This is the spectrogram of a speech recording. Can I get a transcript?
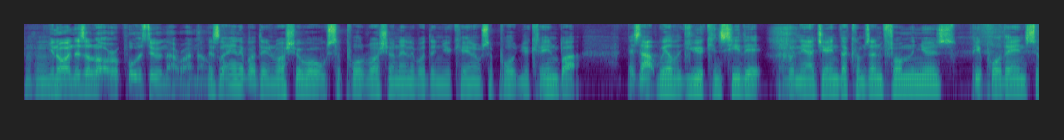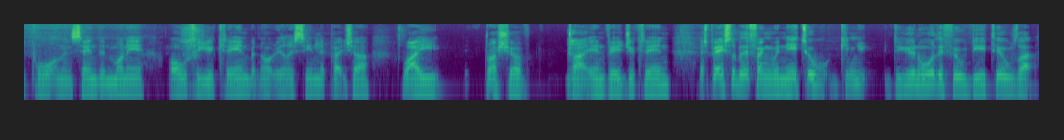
Mm-hmm. You know, and there's a lot of reporters doing that right now. It's like anybody in Russia will support Russia and anybody in Ukraine will support Ukraine. But is that where you can see that when the agenda comes in from the news, people are then supporting and sending money all to Ukraine, but not really seeing the picture why Russia tried to mm. invade Ukraine, especially with the thing with NATO. Can you do you know the full details that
